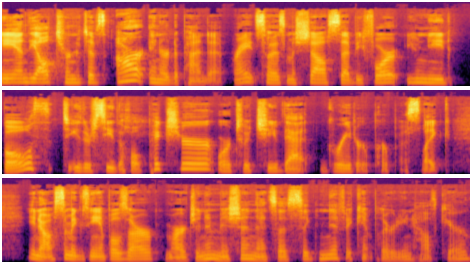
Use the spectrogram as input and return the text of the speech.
And the alternatives are interdependent, right? So as Michelle said before, you need both to either see the whole picture or to achieve that greater purpose. Like you know, some examples are margin and mission. That's a significant polarity in healthcare.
